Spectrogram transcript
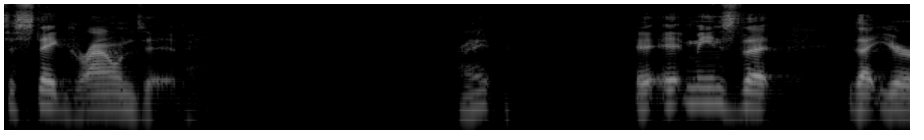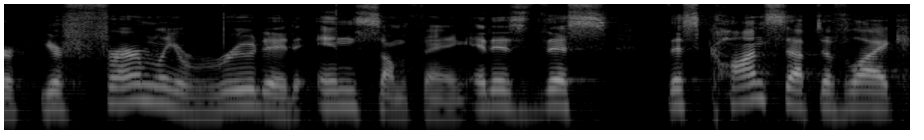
to stay grounded, right? It, it means that, that you're, you're firmly rooted in something. It is this, this concept of like,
